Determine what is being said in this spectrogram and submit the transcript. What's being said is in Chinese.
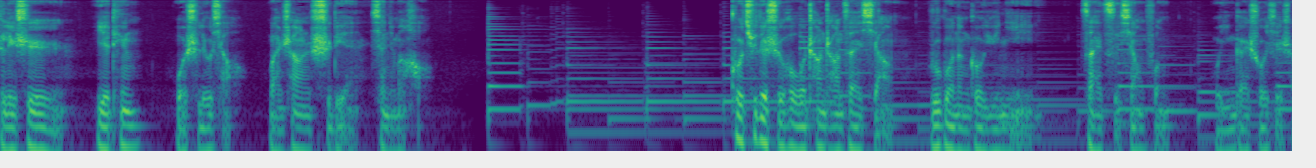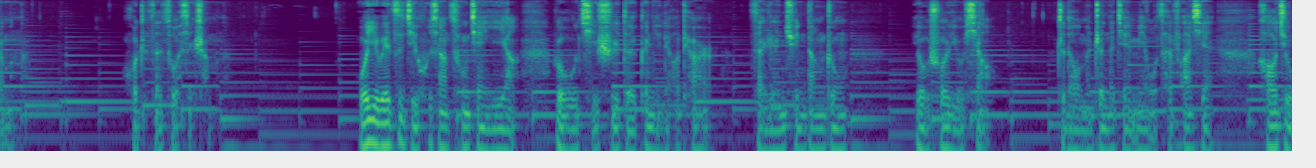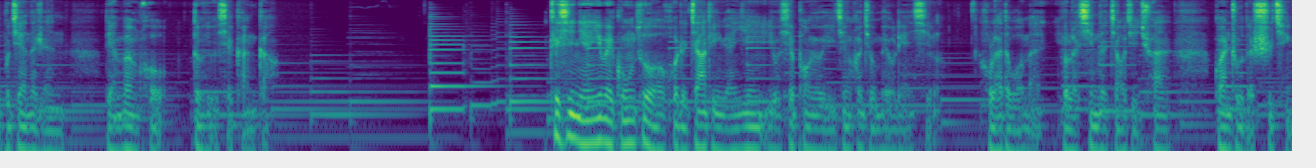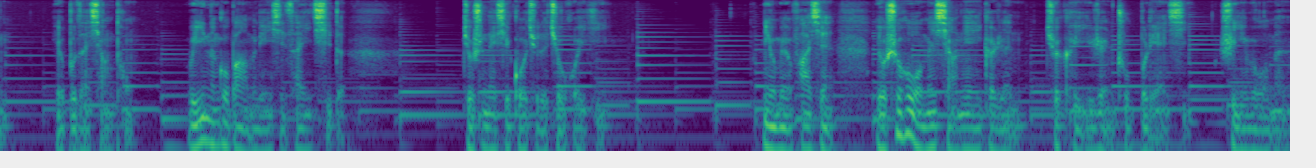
这里是夜听，我是刘晓。晚上十点向你们好。过去的时候，我常常在想，如果能够与你再次相逢，我应该说些什么呢？或者在做些什么呢？我以为自己会像从前一样，若无其事的跟你聊天，在人群当中有说有笑。直到我们真的见面，我才发现，好久不见的人，连问候都有些尴尬。这些年，因为工作或者家庭原因，有些朋友已经很久没有联系了。后来的我们有了新的交际圈，关注的事情也不再相同。唯一能够把我们联系在一起的，就是那些过去的旧回忆。你有没有发现，有时候我们想念一个人，却可以忍住不联系，是因为我们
